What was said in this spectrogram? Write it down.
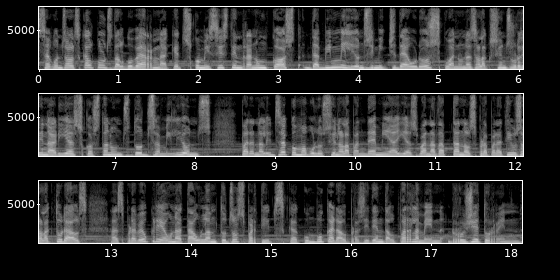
Segons els càlculs del govern, aquests comicis tindran un cost de 20 milions i mig d'euros, quan unes eleccions ordinàries costen uns 12 milions. Per analitzar com evoluciona la pandèmia i es van adaptant els preparatius electorals, es preveu crear una taula amb tots els partits que convocarà el president del Parlament, Roger Torrent.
